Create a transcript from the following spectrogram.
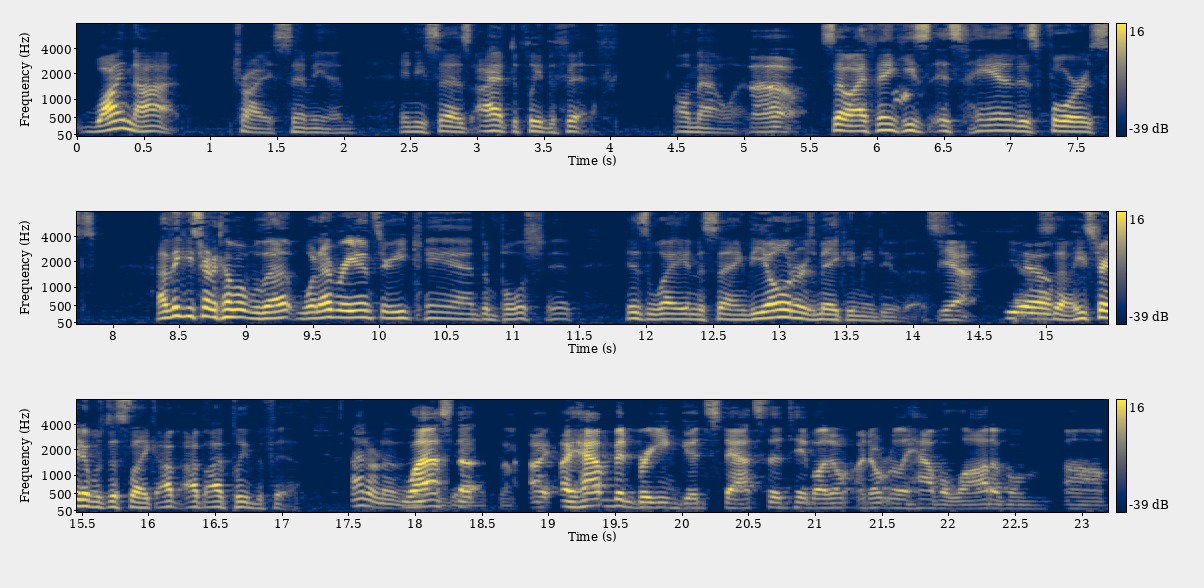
"Why not try Siemian?" And he says, "I have to plead the fifth on that one." Oh, So I think he's his hand is forced. I think he's trying to come up with that, whatever answer he can to bullshit his way into saying the owner's making me do this. yeah. Yeah, So he straight up was just like, "I, I, I plead the fifth. I don't know. Last, uh. I, I have been bringing good stats to the table. I don't, I don't really have a lot of them. Um,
